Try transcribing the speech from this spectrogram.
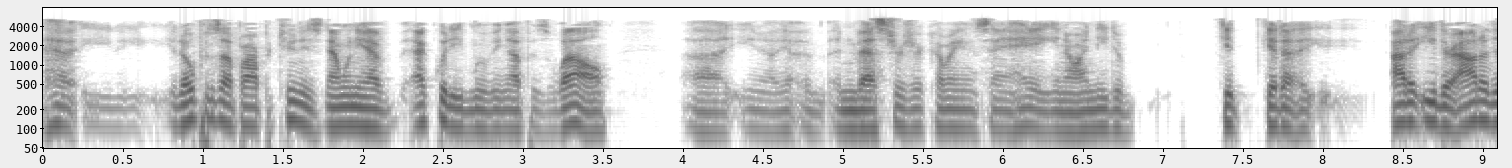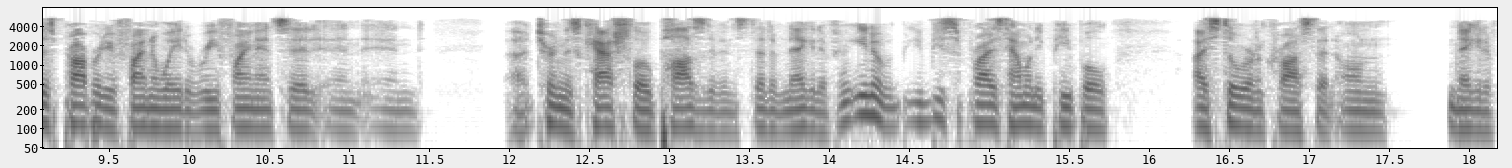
have, it opens up opportunities. Now, when you have equity moving up as well, uh, you know, investors are coming and saying, "Hey, you know, I need to get get a, out of either out of this property or find a way to refinance it and and uh, turn this cash flow positive instead of negative." And, you know, you'd be surprised how many people I still run across that own negative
